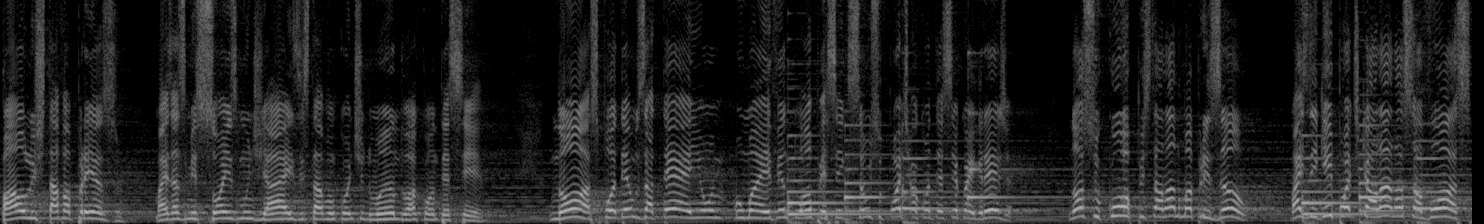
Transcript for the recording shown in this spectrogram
Paulo estava preso, mas as missões mundiais estavam continuando a acontecer. Nós podemos até em uma eventual perseguição, isso pode acontecer com a igreja. Nosso corpo está lá numa prisão, mas ninguém pode calar a nossa voz.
